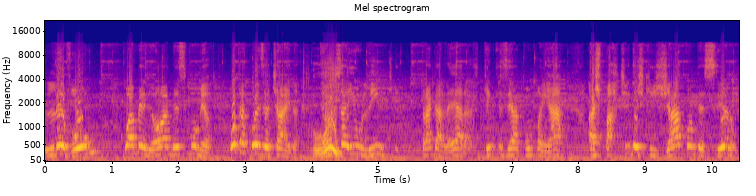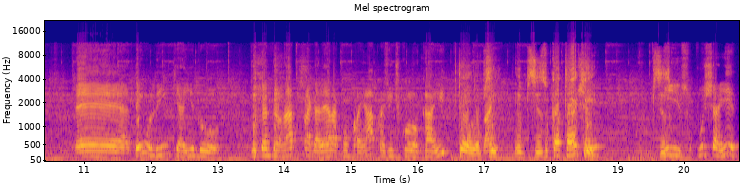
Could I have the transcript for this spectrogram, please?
levou o a melhor nesse momento. Outra coisa, China, temos aí o link pra galera, quem quiser acompanhar as partidas que já aconteceram. É, tem o link aí do, do campeonato para galera acompanhar, para a gente colocar aí. Tem, eu, preciso, eu preciso catar puxa aqui. Preciso... Isso, puxa aí.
